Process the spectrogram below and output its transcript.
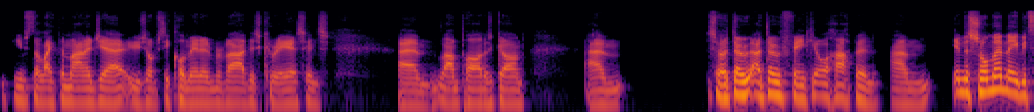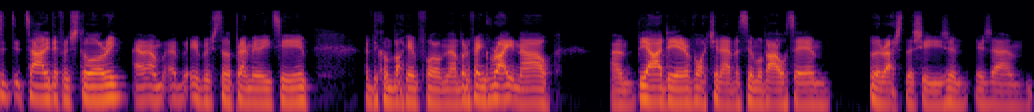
He seems to like the manager who's obviously come in and revived his career since um, Lampard has gone. Um, so I don't I don't think it'll happen. Um, in the summer, maybe it's a entirely different story. Um, it was still a Premier League team, and they come back in for him now. But I think right now, um, the idea of watching Everton without him for the rest of the season is um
